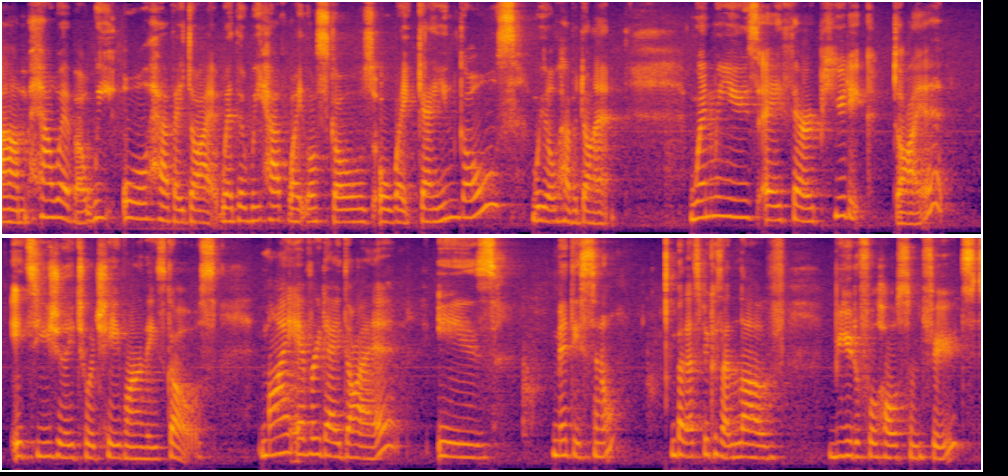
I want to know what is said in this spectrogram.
Um, however, we all have a diet, whether we have weight loss goals or weight gain goals, we all have a diet. When we use a therapeutic diet, it's usually to achieve one of these goals. My everyday diet is medicinal, but that's because I love beautiful, wholesome foods,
